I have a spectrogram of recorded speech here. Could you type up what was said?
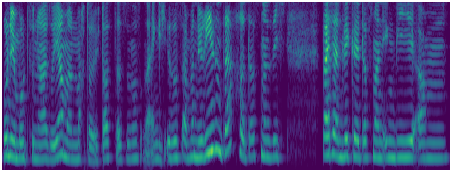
unemotional, so ja, man macht dadurch das, das und das. Und eigentlich ist es einfach eine Riesensache, dass man sich weiterentwickelt, dass man irgendwie ähm,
